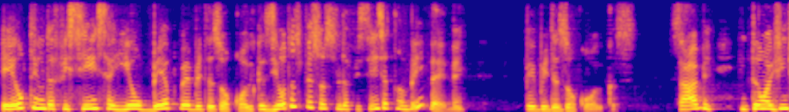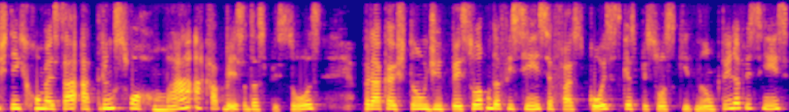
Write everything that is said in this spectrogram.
Eu tenho deficiência e eu bebo bebidas alcoólicas e outras pessoas sem deficiência também bebem bebidas alcoólicas. Sabe? Então a gente tem que começar a transformar a cabeça das pessoas para a questão de pessoa com deficiência faz coisas que as pessoas que não têm deficiência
